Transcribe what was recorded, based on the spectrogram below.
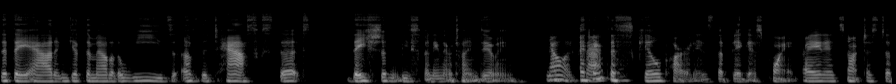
that they add and get them out of the weeds of the tasks that they shouldn't be spending their time doing No, exactly. I think the skill part is the biggest point, right? It's not just the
